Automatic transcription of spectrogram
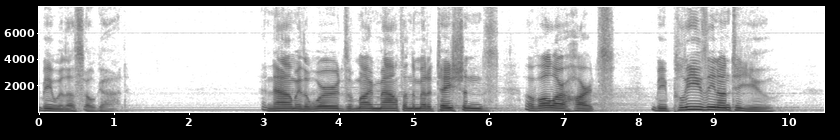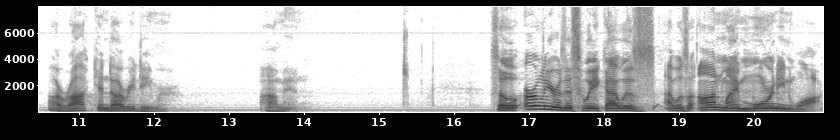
Be with us, O God. And now may the words of my mouth and the meditations of all our hearts be pleasing unto you, our rock and our redeemer. Amen. So earlier this week, I was, I was on my morning walk.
